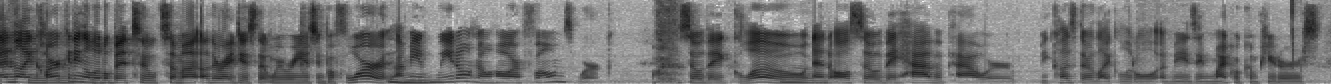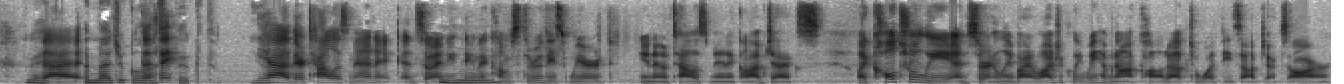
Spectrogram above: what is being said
and like harkening a little bit to some other ideas that we were using before. I Mm-hmm. mean we don't know how our phones work. So they glow and also they have a power because they're like little amazing microcomputers right, that a magical that they- aspect yeah. they're talismanic and so anything Mm-hmm. that comes through these weird you know talismanic objects like culturally and certainly biologically we have not caught up to what these objects are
